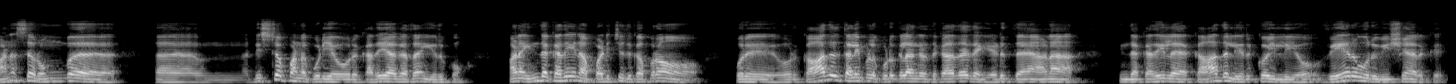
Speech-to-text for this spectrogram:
மனசை ரொம்ப டிஸ்டர்ப் பண்ணக்கூடிய ஒரு கதையாக தான் இருக்கும். ஆனால் இந்த கதையை நான் படித்ததுக்கப்புறம் ஒரு ஒரு காதல் தலைப்பில் கொடுக்கலாங்கிறதுக்காக தான் இதை எடுத்தேன். ஆனால் இந்த கதையில் காதல் இருக்கோ இல்லையோ வேற ஒரு விஷயம் இருக்குது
